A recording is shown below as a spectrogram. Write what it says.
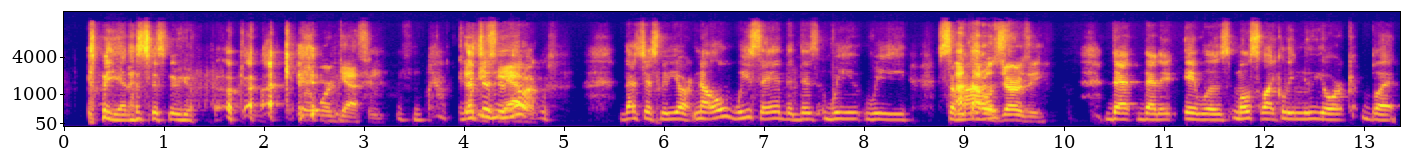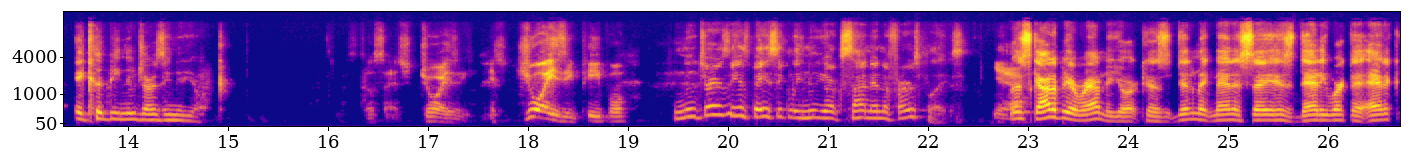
yeah, that's just New York. we're, we're guessing that's be just New York. That's just New York. No, we said that this we we i surmised thought it was jersey that that it, it was most likely New York, but it could be New Jersey, New York. Still says Jersey. It's Jersey, people. New Jersey is basically New York's son in the first place. Yeah. But it's got to be around New York because didn't McManus say his daddy worked at Attic-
